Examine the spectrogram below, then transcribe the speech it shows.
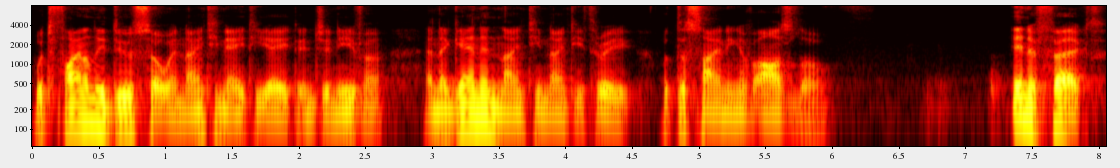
would finally do so in 1988 in Geneva and again in 1993 with the signing of Oslo. In effect,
